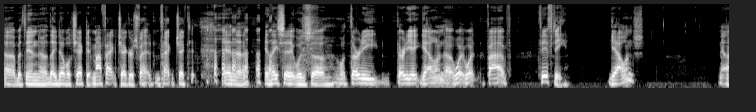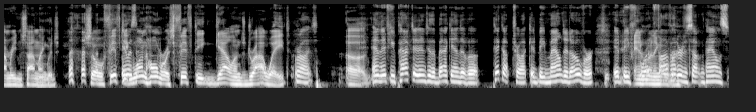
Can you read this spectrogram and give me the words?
uh, but then uh, they double checked it. My fact checkers fact, fact checked it, and uh, and they said it was uh, what 30, 38 gallon. Uh, what what five fifty gallons. Now I'm reading sign language. So 51 Homer is 50 gallons dry weight. Right. Uh, And if you packed it into the back end of a pickup truck, it'd be mounted over. It'd be what, running over. 500 and something pounds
